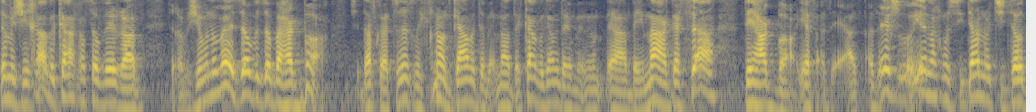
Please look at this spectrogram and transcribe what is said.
במשיכה, וככה סובר רב. ורבי שמעון אומר, זו וזו בהגבהה. שדווקא צריך לקנות גם את הבהמה הדקה וגם את הבהמה הגסה בהגבהה. יפה, אז, אז, אז איך שלא יהיה, אנחנו סידרנו את, שיטות,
